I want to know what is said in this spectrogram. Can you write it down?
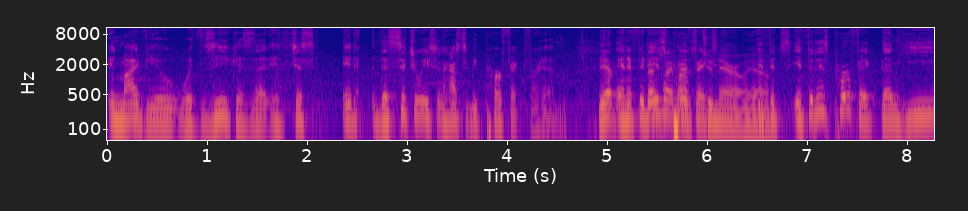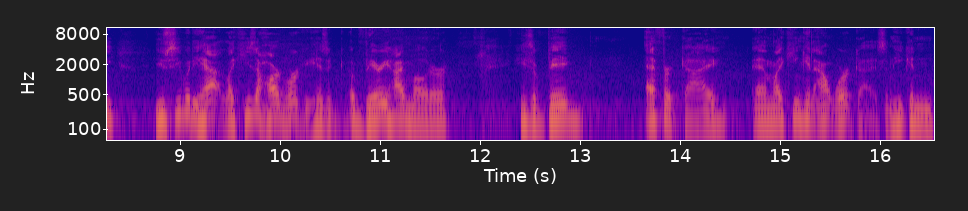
in my view, with Zeke is that it's just it. The situation has to be perfect for him. Yep, And if it that's is what I mean, it's perfect, too narrow, yeah. If it's if it is perfect, then he, you see what he had. Like he's a hard worker. He has a, a very high motor. He's a big effort guy, and like he can outwork guys, and he can.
